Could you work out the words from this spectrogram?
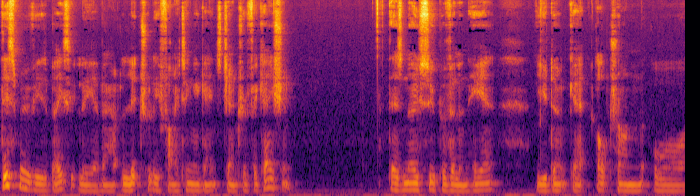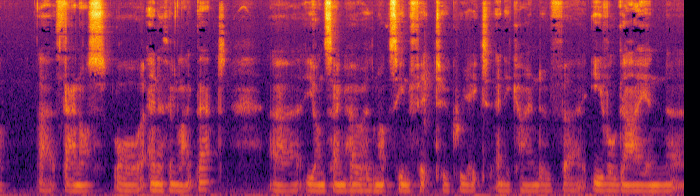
This movie is basically about literally fighting against gentrification. There's no supervillain here. You don't get Ultron or uh, Thanos or anything like that uh, Yeon Sang Ho has not seen fit to create any kind of uh, evil guy in uh,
